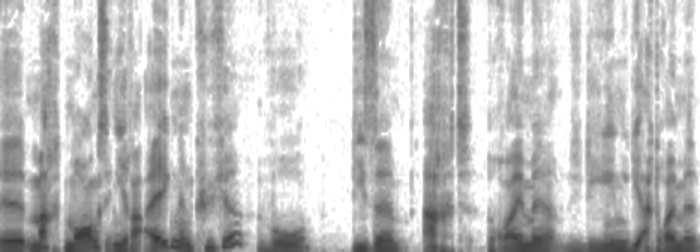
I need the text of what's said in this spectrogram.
äh, macht morgens in ihrer eigenen Küche, wo diese acht Räume, diejenigen, die acht Räume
